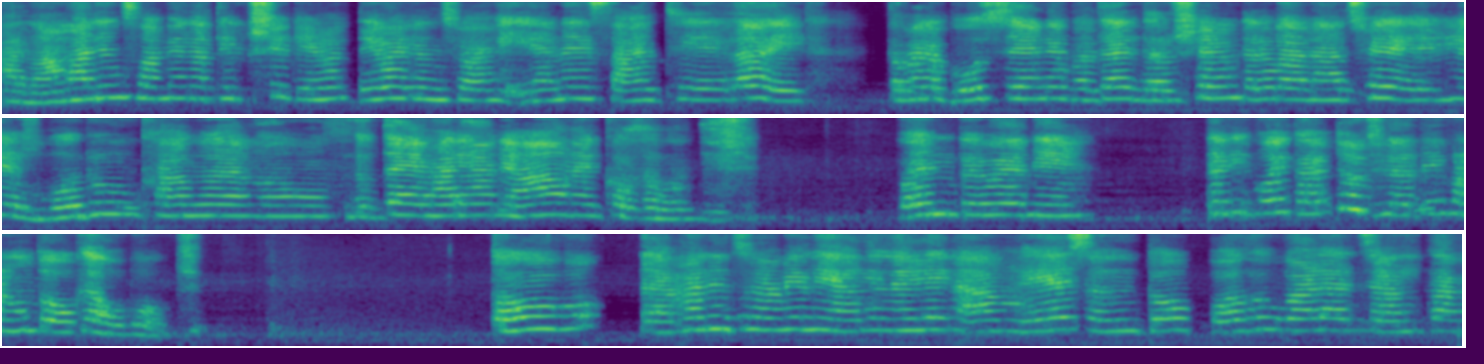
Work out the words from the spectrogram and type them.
આ રામાનંદ સ્વામી ના દીક્ષિત દેવાનંદ સ્વામી, એને સાથે લઈ તમારે ભૂત ને બધા દર્શન કરવાના છે, એટલે મોઢું ખાવાનું બધા મારે આને આ મેં ખબર છે. બંધ કરવાને કોઈ કરતું જ નથી, પણ હું તો ઓકા ઊભો છું. તો રામાનંદ સ્વામી ની લઈને આમ હે સંતો, પગવાળા ચાલતા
